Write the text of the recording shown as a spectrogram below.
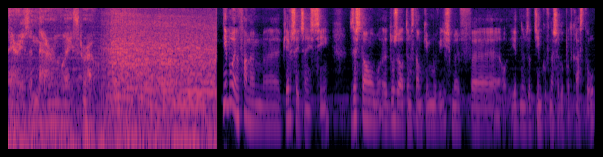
There is a narrow way through. Nie byłem fanem e, pierwszej części. Zresztą e, dużo o tym z Tomkiem mówiliśmy w e, jednym z odcinków naszego podcastu.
